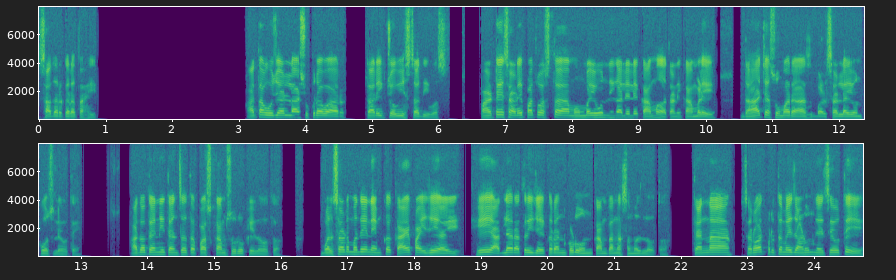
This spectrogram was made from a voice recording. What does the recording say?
सादर करत आहे. आता उजाडला शुक्रवार तारीख चोवीसचा दिवस. पहाटे साडेपाच वाजता मुंबईहून निघालेले कामत आणि कांबळे दहाच्या सुमारास बलसाडला येऊन पोहोचले होते. आता त्यांनी त्यांचं तपासकाम सुरू केलं होतं. बलसाडमध्ये नेमकं काय पाहिजे आहे हे आदल्या रात्री जयकरांकडून कामतांना समजलं होतं. त्यांना सर्वात प्रथम हे जाणून घ्यायचे होते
